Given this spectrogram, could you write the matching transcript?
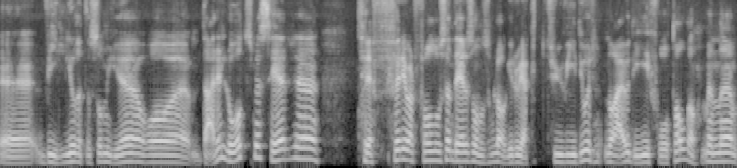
eh, vil jo dette så mye. Og eh, det er en låt som jeg ser uh, treffer, i hvert fall hos en del sånne som lager react to-videoer. Nå er jo de i fåtall, da, men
